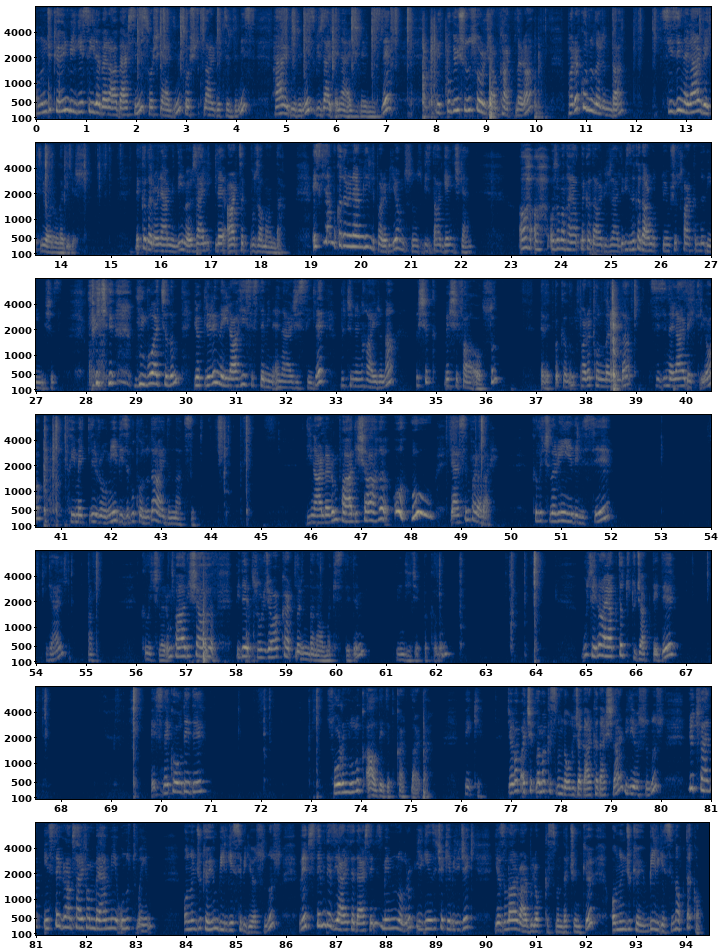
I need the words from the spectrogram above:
10. köyün bilgesiyle berabersiniz. Hoş geldiniz, hoşluklar getirdiniz. Her biriniz güzel enerjilerinizle. Evet, bugün şunu soracağım kartlara. Para konularında sizi neler bekliyor olabilir? Ne kadar önemli değil mi? Özellikle artık bu zamanda. Eskiden bu kadar önemli değildi para biliyor musunuz? Biz daha gençken. Ah ah o zaman hayat ne kadar güzeldi. Biz ne kadar mutluymuşuz farkında değilmişiz. Peki bu açılım göklerin ve ilahi sistemin enerjisiyle bütünün hayrına ışık ve şifa olsun. Evet bakalım para konularında sizi neler bekliyor? Kıymetli Rumi bizi bu konuda aydınlatsın. Dinarların padişahı. Uhu! Gelsin paralar. Kılıçların yedilisi. Gel. Hah. Kılıçların padişahı. Bir de soru cevap kartlarından almak istedim. Ne diyecek bakalım. Bu seni ayakta tutacak dedi. Esnek ol dedi. Sorumluluk al dedi bu kartlarda. Peki. Cevap açıklama kısmında olacak arkadaşlar biliyorsunuz. Lütfen Instagram sayfamı beğenmeyi unutmayın. 10. köyün bilgisi biliyorsunuz. Web sitemi de ziyaret ederseniz memnun olurum. İlginizi çekebilecek yazılar var blog kısmında çünkü. 10. köyün bilgisi.com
